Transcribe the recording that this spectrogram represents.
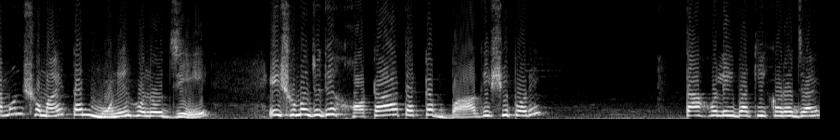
এমন সময় তার মনে হলো যে এই সময় যদি হঠাৎ একটা বাঘ এসে পড়ে, তাহলেই বা কি করা যায়?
